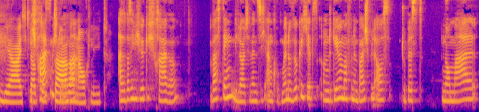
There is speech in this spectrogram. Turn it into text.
ja, ich glaube, dass daran immer- auch liegt. Also was ich mich wirklich frage, was denken die Leute, wenn sie sich angucken? Wenn du wirklich jetzt, und gehen wir mal von dem Beispiel aus, du bist normal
